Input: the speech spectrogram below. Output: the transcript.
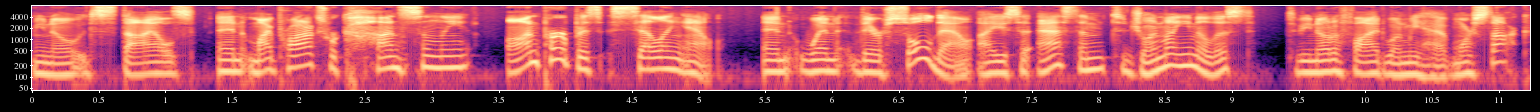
you know, styles. And my products were constantly on purpose selling out. And when they're sold out, I used to ask them to join my email list to be notified when we have more stock.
